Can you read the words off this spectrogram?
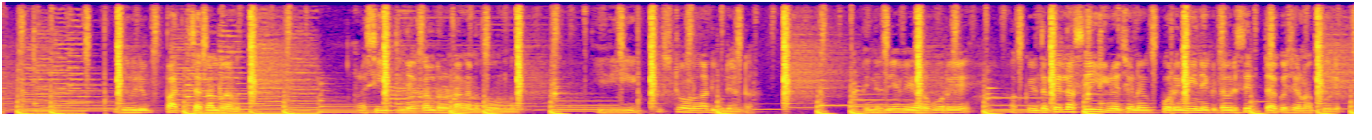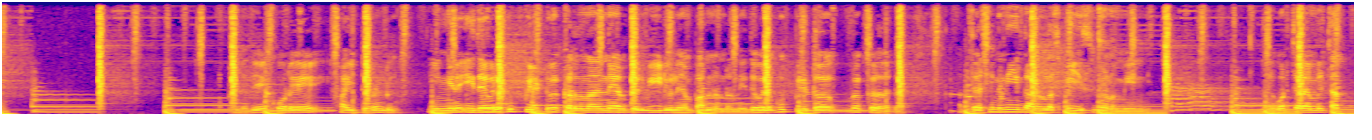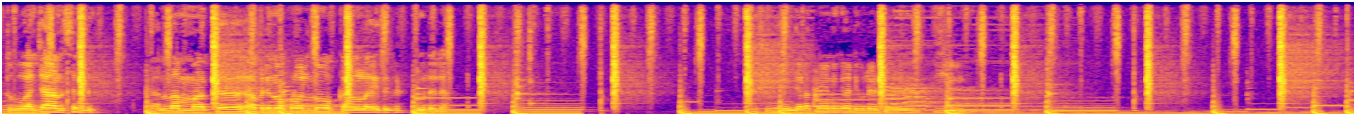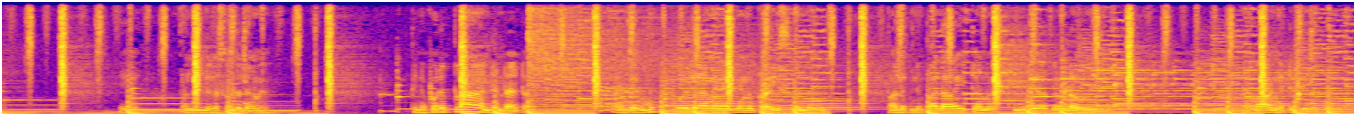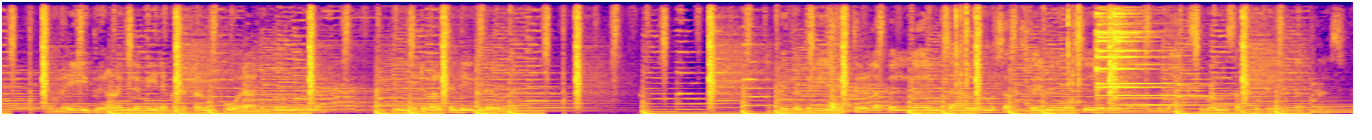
ഇതൊരു പച്ച കളറാണ് ഷീറ്റിന്റെ കളർ കൊണ്ട് അങ്ങനെ തോന്നുന്നു. ഈ സ്റ്റോൺ അടിപൊളിയാണ് പിന്നെ ഇത് വേറെ കുറേ ഇതൊക്കെ എല്ലാം സെയിലിന് വെച്ചാണ്. കുറേ മീനൊക്കെ ഇട്ട് അവർ സെറ്റാക്കി വെച്ചാണ് അക്കൂര് ഇതേ കുറേ ഫൈറ്റർ ഉണ്ട് ഇങ്ങനെ ഇതേപോലെ കുപ്പിലിട്ട് വെക്കരുത് നേരത്തെ ഒരു വീഡിയോയിൽ ഞാൻ പറഞ്ഞിട്ടുണ്ടായിരുന്നു. ഇതേപോലെ കുപ്പിലിട്ട് വെക്കരുത് കേട്ടോ അത്യാവശ്യം ഇനി നീന്താനുള്ള സ്പേസ് വേണം മീൻ അത് കുറച്ച് കഴിയുമ്പോൾ ചത്തു പോകാൻ ചാൻസ് ഉണ്ട്. കാരണം നമ്മൾക്ക് അവർ നോക്കണ പോലെ നോക്കാനുള്ള ഇത് കിട്ടൂലല്ലോ. മീന്റെ അടക്കമാണെങ്കിൽ അടിപൊളിയായിട്ട് ജീവിക്കും. നല്ല രസമുണ്ടല്ലോ പിന്നെ കുറേ പ്ലാന്റ് ഉണ്ട് അതിന്റെ മുപ്പത് രൂപ അങ്ങനെയൊക്കെയാണ് പ്രൈസ് വന്നത്. പലതിനും പല റേറ്റാണ് കൂടിയതൊക്കെ ഉണ്ടാവുന്നത് ഞാൻ വാങ്ങിയിട്ടുണ്ട് നമ്മുടെ ഈദിനാണെങ്കിലും മീനൊക്കെ ഇട്ടാണ് പോരാനും തോന്നുന്നില്ല. മീനിട്ട് കളിച്ചോണ്ടിരിക്കണായിരുന്നു അപ്പോൾ ഇന്നത്തെ വീഡിയോ ഇത്രയുള്ള അപ്പോൾ എല്ലാവരും ചാനൽ ഒന്ന് സബ്സ്ക്രൈബ് ചെയ്യുക ഷെയർ ചെയ്യുക മാക്സിമം സപ്പോർട്ട് ചെയ്യുക ഫ്രണ്ട്സ്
